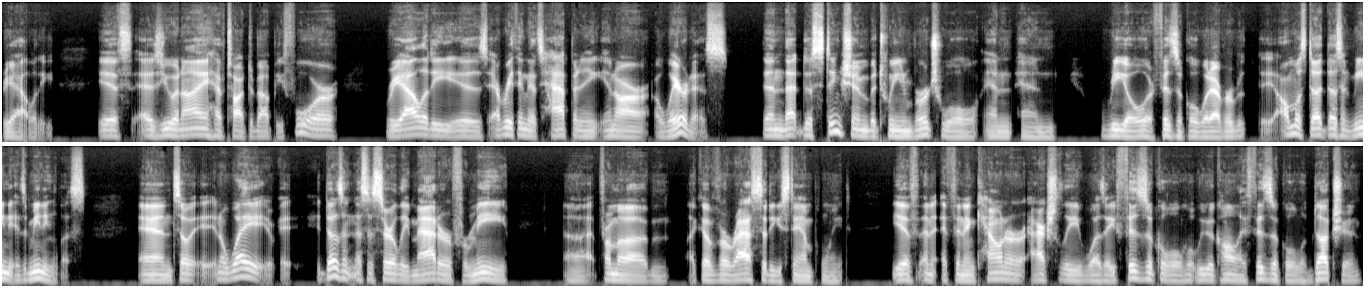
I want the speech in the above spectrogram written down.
reality. if, as you and I have talked about before, reality is everything that's happening in our awareness, then that distinction between virtual and and real or physical, whatever, almost doesn't mean it's meaningless. And so, in a way, it, it doesn't necessarily matter for me uh, from a like a veracity standpoint if an if an encounter actually was a physical, what we would call a physical abduction,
